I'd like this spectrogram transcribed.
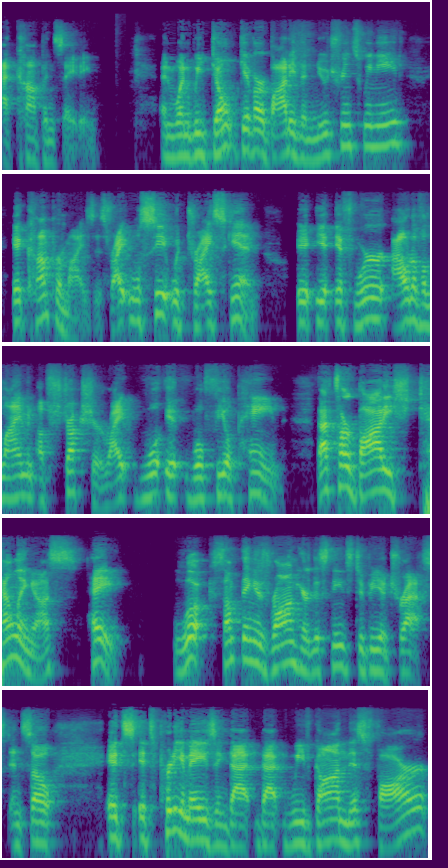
at compensating, and when we don't give our body the nutrients we need, it compromises. Right? We'll see it with dry skin. If we're out of alignment of structure, right? We'll it will feel pain. That's our body telling us, hey, look, something is wrong here. This needs to be addressed. And so it's it's pretty amazing that that we've gone this far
